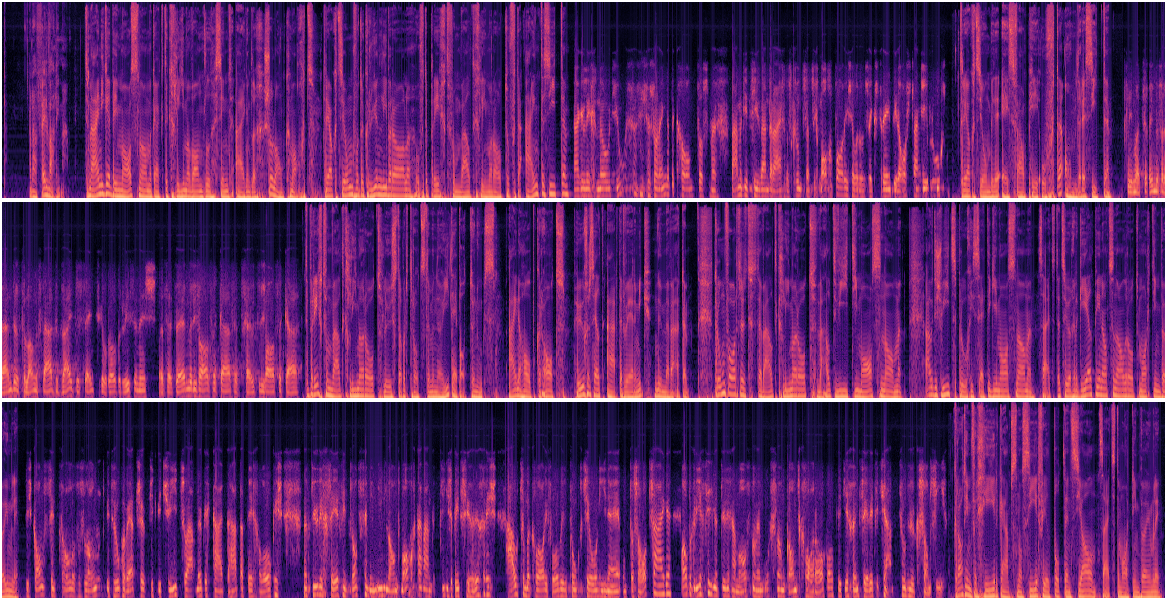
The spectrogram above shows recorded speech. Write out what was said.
Raphael Wallimann. Die Meinungen bei Massnahmen gegen den Klimawandel sind eigentlich schon lange gemacht. Die Reaktion der Grünliberalen auf den Bericht vom Weltklimarat auf der einen Seite. Eigentlich no news. Es ist ja schon länger bekannt, dass wir, wenn wir die Ziele erreichen das grundsätzlich machbar ist, aber dass es extrem viel Anstrengung braucht. Die Reaktion bei der SVP auf der anderen Seite. Klima hat sich immer verändert, solange es der dreht. Das ist das Einzige, was glaube erwiesen ist. Es hat wärmere Phasen gegeben, es hat kältere Phasen gegeben. Der Bericht vom Weltklimarat löst aber trotzdem neue Debatte aus. 1,5 Grad. Höher soll die Erderwärmung nicht mehr werden. Darum fordert der Weltklimarat weltweite Massnahmen. Auch in der Schweiz brauche es solche Massnahmen, sagt der Zürcher GLP-Nationalrat Martin Bäumle. Es ist ganz zentral, dass ein Land mit hoher Wertschöpfung wie die Schweiz, so auch die Möglichkeiten hat, auch technologisch, natürlich sehr viel trotzdem im Inland macht, auch wenn der Preis ein bisschen höher ist, auch um eine klare Vorbildfunktion einnehmen und das anzeigen. Aber gleichzeitig natürlich auch Massnahmen im Ausland ganz klar angehen, die können sehr effizient und wirksam sein. Gerade im Verkehr gäbe es noch sehr viel Potenzial, sagt Martin Bäumle.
